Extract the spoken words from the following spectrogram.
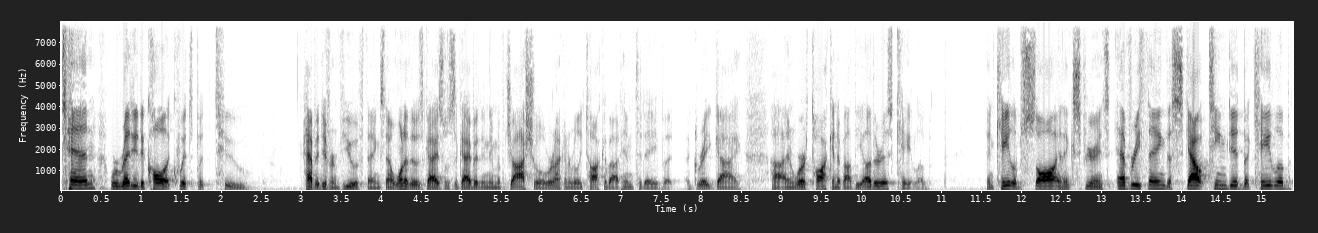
10 were ready to call it quits, but two have a different view of things. Now, one of those guys was a guy by the name of Joshua. We're not going to really talk about him today, but a great guy uh, and worth talking about. The other is Caleb. And Caleb saw and experienced everything the scout team did, but Caleb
